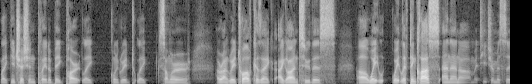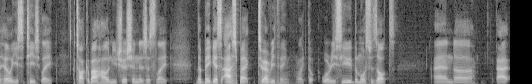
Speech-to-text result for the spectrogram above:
like nutrition played a big part. Like going grade like somewhere around grade twelve, cause like I got into this uh weight weightlifting class, and then uh my teacher, Mr. Hill, used to teach like talk about how nutrition is just like the biggest aspect to everything, like the where you see the most results, and uh that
